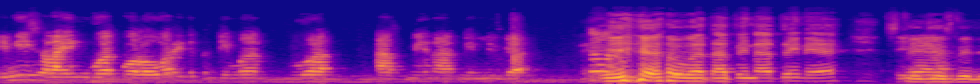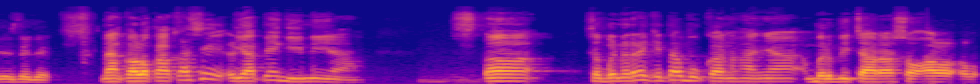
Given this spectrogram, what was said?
ini selain buat follower itu penting banget buat admin-admin juga. Iya, buat admin-admin ya. Setuju, yeah. setuju, setuju. Nah, kalau kakak sih lihatnya gini ya. Uh, sebenarnya kita bukan hanya berbicara soal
